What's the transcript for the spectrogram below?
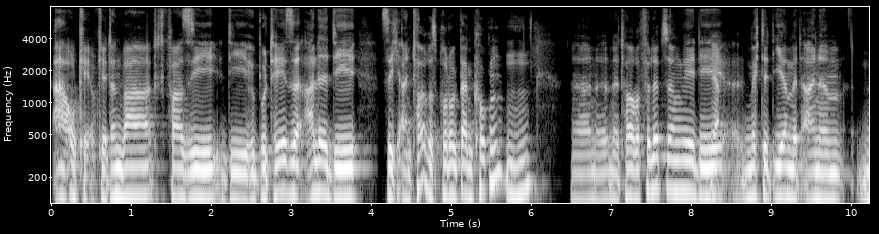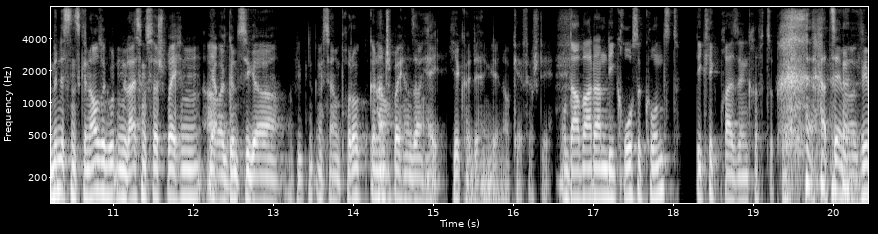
Ah, okay, okay. Dann war quasi die Hypothese, alle, die sich ein teures Produkt angucken, Mhm. Eine, eine teure Philips irgendwie, die Ja. äh, möchtet ihr mit einem mindestens genauso guten Leistungsversprechen, aber günstiger, günstiger Produkt Genau. ansprechen und sagen, hey, hier könnt ihr hingehen. Okay, verstehe. Und da war dann die große Kunst, die Klickpreise in den Griff zu kriegen. Erzähl mal, wie,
